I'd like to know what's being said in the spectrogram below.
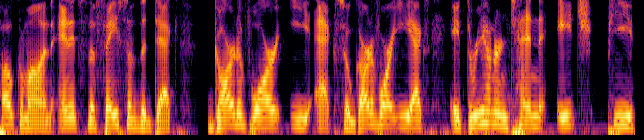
Pokemon, and it's the face of the deck, Gardevoir EX. So Gardevoir EX, a 310 HP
